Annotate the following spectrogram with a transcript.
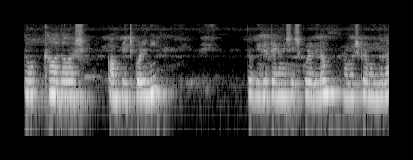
তো খাওয়া দাওয়া কমপ্লিট করে নিই। তো ভিডিওটা এখানে শেষ করে দিলাম। নমস্কার বন্ধুরা।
